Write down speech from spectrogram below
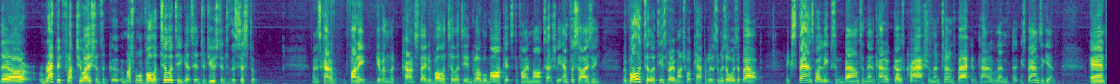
there are rapid fluctuations, a, much more volatility gets introduced into the system. And it's kind of funny, given the current state of volatility in global markets, to find Marx actually emphasizing that volatility is very much what capitalism is always about. It expands by leaps and bounds and then kind of goes crash and then turns back and kind of then expands again. And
